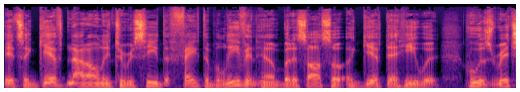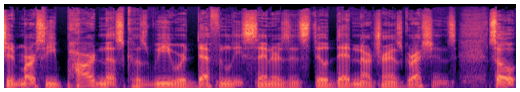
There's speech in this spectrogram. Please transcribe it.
it's a gift not only to receive the faith to believe in Him, but it's also a gift that He would, who is rich in mercy, pardon us because we were definitely sinners and still dead in our transgressions. So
